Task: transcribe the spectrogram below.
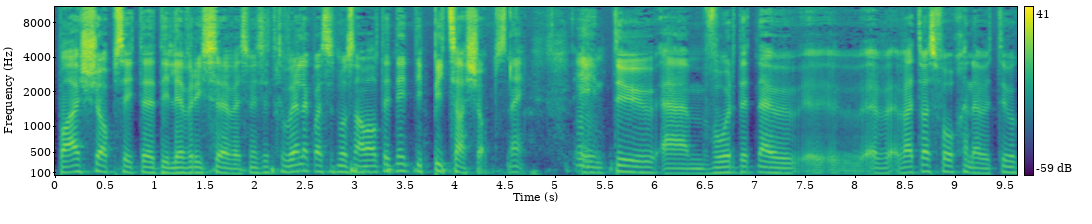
baie shops het 'n delivery service. Mens het gewoonlik was dit mos nou altyd net die pizza shops, nê. Nee. Mm. En toe ehm um, word dit nou uh, wat was volgende? Toe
